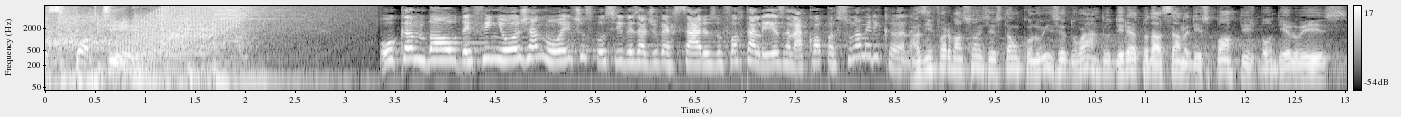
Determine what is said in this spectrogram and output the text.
Esporte. O Cambol define hoje à noite os possíveis adversários do Fortaleza na Copa Sul-Americana. As informações estão com Luiz Eduardo, direto da sala de esportes. Bom dia, Luiz.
